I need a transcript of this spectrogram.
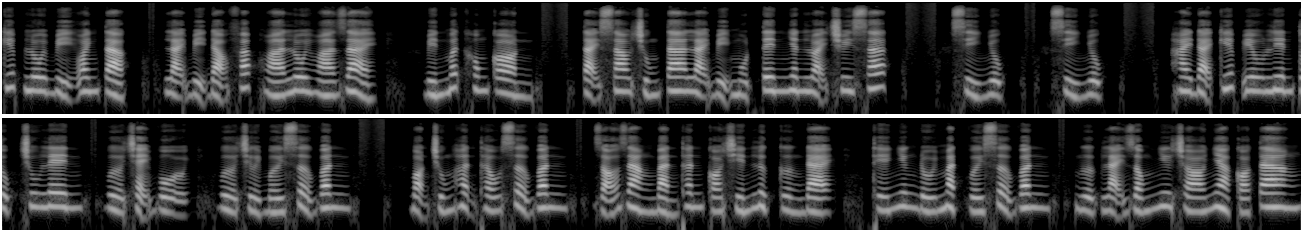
kiếp lôi bị oanh tạc, lại bị đạo pháp hóa lôi hóa giải, biến mất không còn. Tại sao chúng ta lại bị một tên nhân loại truy sát? Sỉ nhục, sỉ nhục. Hai đại kiếp yêu liên tục chu lên, vừa chạy vội, vừa chửi bới sở vân. Bọn chúng hận thấu sở vân, rõ ràng bản thân có chiến lực cường đại. Thế nhưng đối mặt với sở vân, ngược lại giống như chó nhà có tang,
